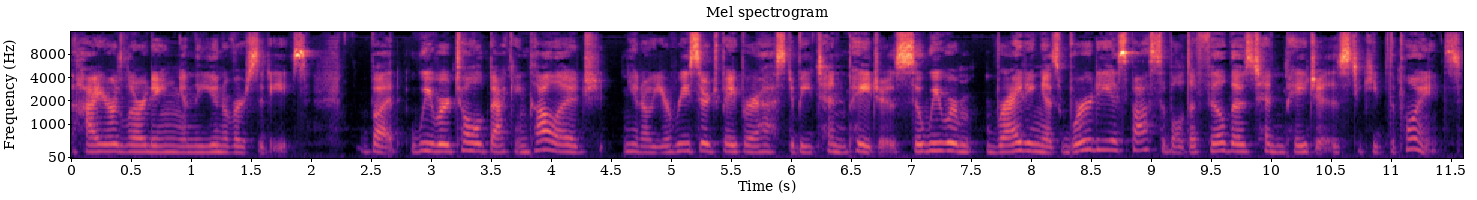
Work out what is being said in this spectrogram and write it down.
higher learning and the universities. But we were told back in college, you know, your research paper has to be 10 pages. So we were writing as wordy as possible to fill those 10 pages to keep the points.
